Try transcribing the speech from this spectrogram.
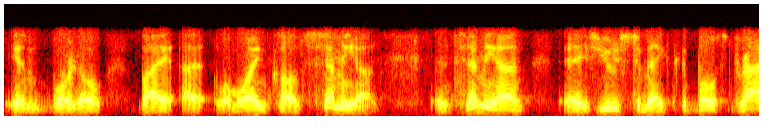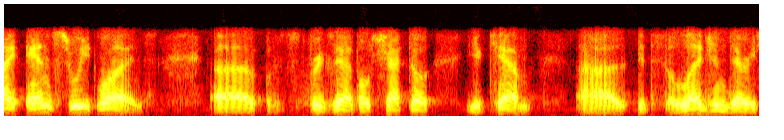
in Bordeaux by a, a wine called Semillon. And Semillon is used to make both dry and sweet wines. Uh, for example, Chateau Yquem. Uh, it's a legendary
